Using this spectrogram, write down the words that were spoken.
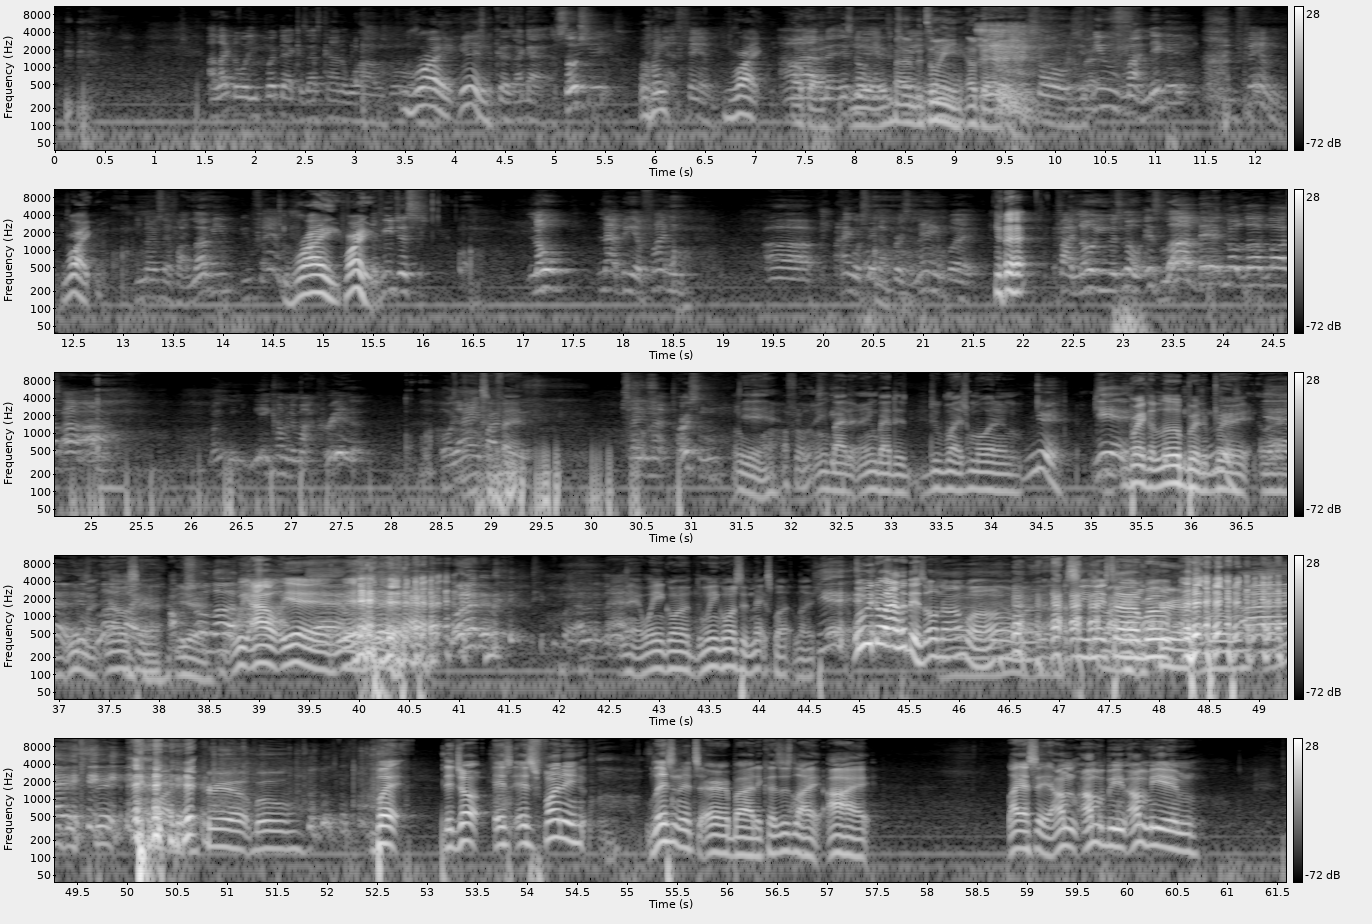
I like the way you put that because that's kind of where I was going. Right. Yeah. Because I got associates and I uh-huh. got family. Right. I don't Okay. have it's no yeah, in between. not in between. Okay. So if you my nigga, you family. Right. You know what I'm saying? If I love you, you family. Right. Right. If you just no, not being funny, uh, I ain't gonna say that person's name, but if I know you, it's no, it's love. There's no love lost. I, I, well, you, you ain't coming to my crib, or y'all ain't about to tell you nothing personal. Yeah, I feel it. ain't about to ain't about to do much more than Yeah. Yeah, break a little bit of bread. Like, yeah, we it's might, you know what I'm like, saying? I'm Yeah. sure love. We I- out, I- yeah. Whatever. but other than that, Man, we ain't going. We ain't going to the next spot. Like, Yeah. what we doing after this? Oh no, I'm going. Oh, I see you next time, bro. crib, bro. Aight. Sick. About that crib, bro. But the jump, it's it's funny listening to everybody because it's like, all right, like I said, I'm I'm gonna be I'm being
